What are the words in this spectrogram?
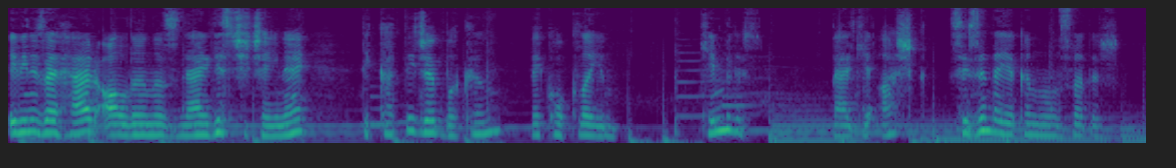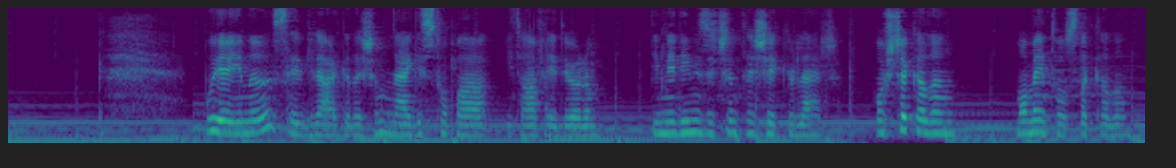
Evinize her aldığınız nergis çiçeğine dikkatlice bakın ve koklayın. Kim bilir? Belki aşk sizin de yakınınızdadır. Bu yayını sevgili arkadaşım Nergis Top'a ithaf ediyorum. Dinlediğiniz için teşekkürler. Hoşça kalın. Momentos'ta kalın.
